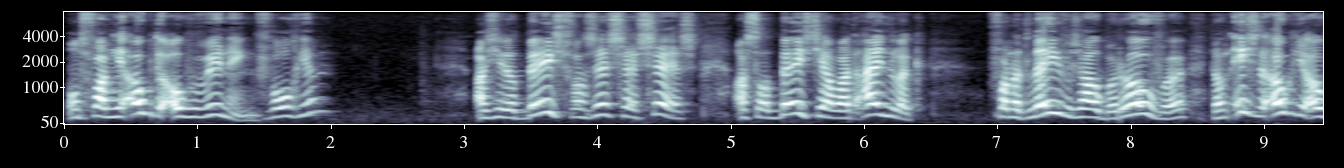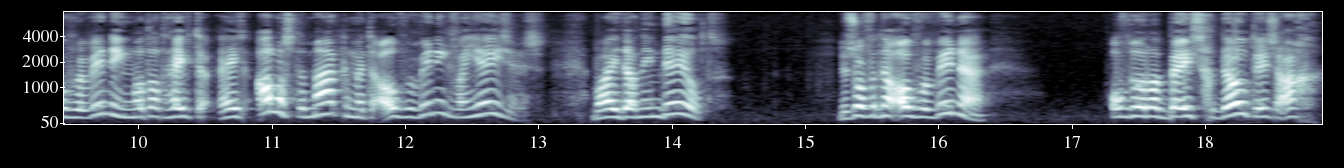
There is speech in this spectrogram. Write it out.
ontvang je ook de overwinning. Volg je Als je dat beest van 666, als dat beest jou uiteindelijk van het leven zou beroven, dan is het ook je overwinning. Want dat heeft, heeft alles te maken met de overwinning van Jezus. Waar je dan in deelt. Dus of het nou overwinnen of door dat beest gedood is, ach,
